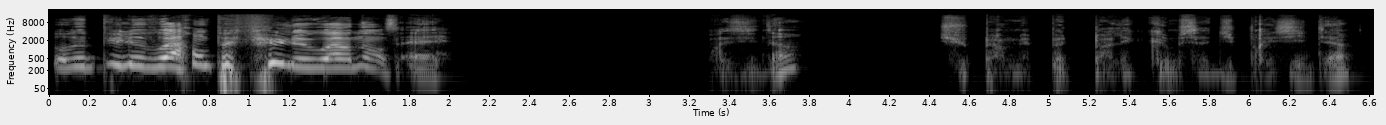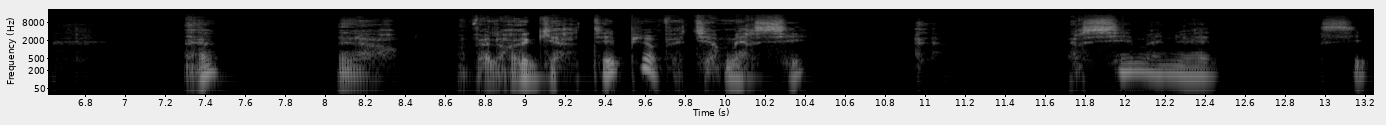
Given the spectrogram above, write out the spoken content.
On veut plus le voir. On peut plus le voir. Non. Eh. Président, je ne permets pas de parler comme ça du président. Hein? Alors, on va le regarder, puis on va dire merci. Merci, Emmanuel. Merci.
